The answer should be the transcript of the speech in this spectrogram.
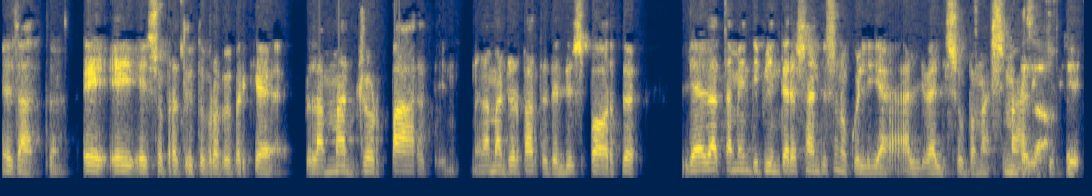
Esatto, e, e, e, soprattutto proprio perché la maggior parte, nella maggior parte degli sport, gli adattamenti più interessanti sono quelli a, a livelli submassimali. Esatto. Quindi,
